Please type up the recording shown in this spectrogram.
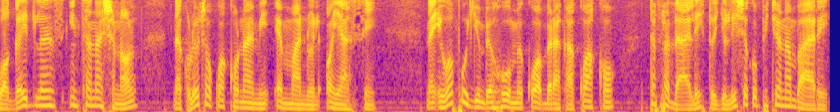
wa guidelines international na kuletwa kwako nami emmanuel oyasi. Na iwapo ujumbe huu umekuwa baraka kwako tafadhali tujulishe kupitia nambari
